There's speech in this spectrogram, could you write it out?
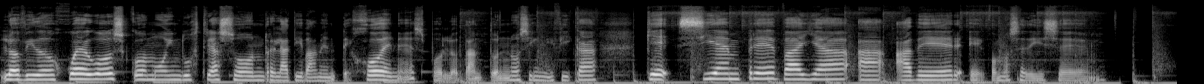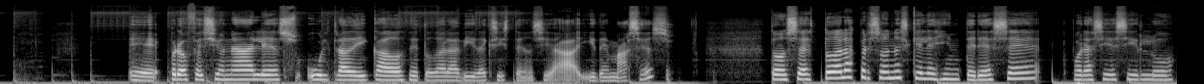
los videojuegos como industria son relativamente jóvenes, por lo tanto no significa que siempre vaya a haber, eh, ¿cómo se dice? Eh, profesionales ultra dedicados de toda la vida, existencia y demás. Entonces, todas las personas que les interese, por así decirlo,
